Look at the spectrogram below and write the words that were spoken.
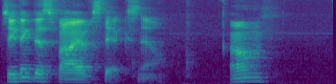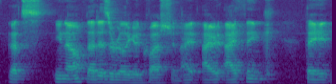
So you think this five sticks now? Um, that's you know that is a really good question. I I, I think they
